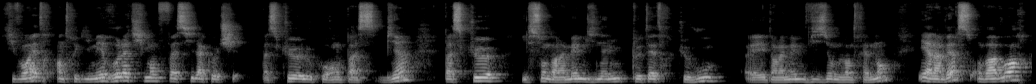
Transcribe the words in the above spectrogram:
qui vont être entre guillemets relativement faciles à coacher parce que le courant passe bien, parce qu'ils sont dans la même dynamique peut-être que vous et dans la même vision de l'entraînement. Et à l'inverse, on va avoir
